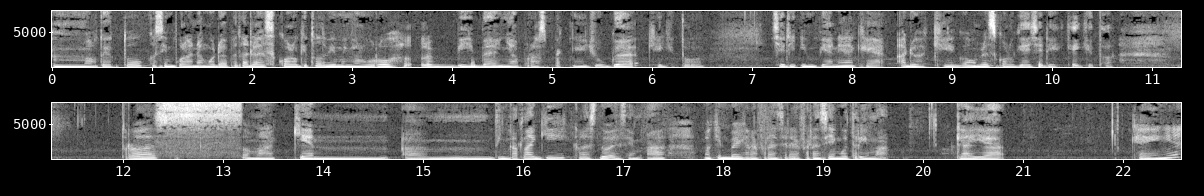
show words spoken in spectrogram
um, waktu itu kesimpulan yang gue dapat adalah psikologi itu lebih menyeluruh lebih banyak prospeknya juga kayak gitu. Jadi impiannya kayak aduh kayak gue ngambil psikologi aja deh kayak gitu. Terus semakin um, tingkat lagi kelas 2 SMA makin banyak referensi-referensi yang gue terima. Kayak kayaknya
